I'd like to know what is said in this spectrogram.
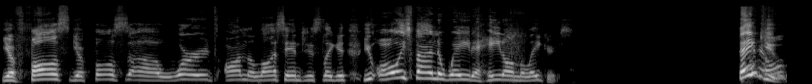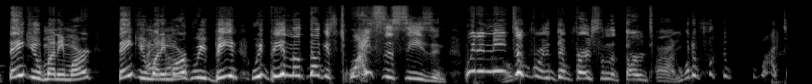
your false, your false uh, words on the Los Angeles Lakers. You always find a way to hate on the Lakers. Thank you, thank you, Money Mark. Thank you, Money Mark. We've been we've beaten the Nuggets twice this season. We didn't need to the first and the third time. What the fuck? What?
